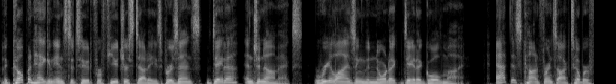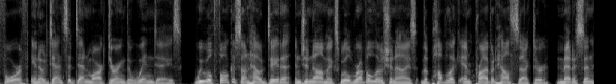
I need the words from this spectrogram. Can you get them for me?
The Copenhagen Institute for Future Studies presents Data and Genomics, Realizing the Nordic Data Goldmine. At this conference October 4th in Odense, Denmark during the WHINN Days, we will focus on how data and genomics will revolutionize the public and private health sector, medicine,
